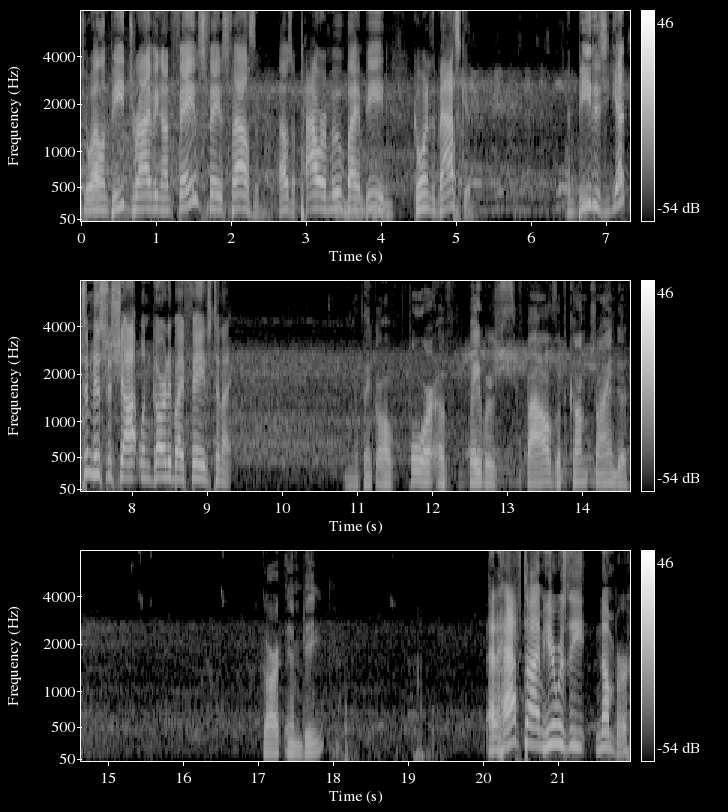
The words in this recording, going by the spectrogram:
Joel Embiid driving on Faves. Faves fouls him. That was a power move by Embiid going to the basket. Embiid is yet to miss a shot when guarded by Faves tonight. I think all four of Favors' fouls have come trying to guard Embiid. At halftime, here was the number.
